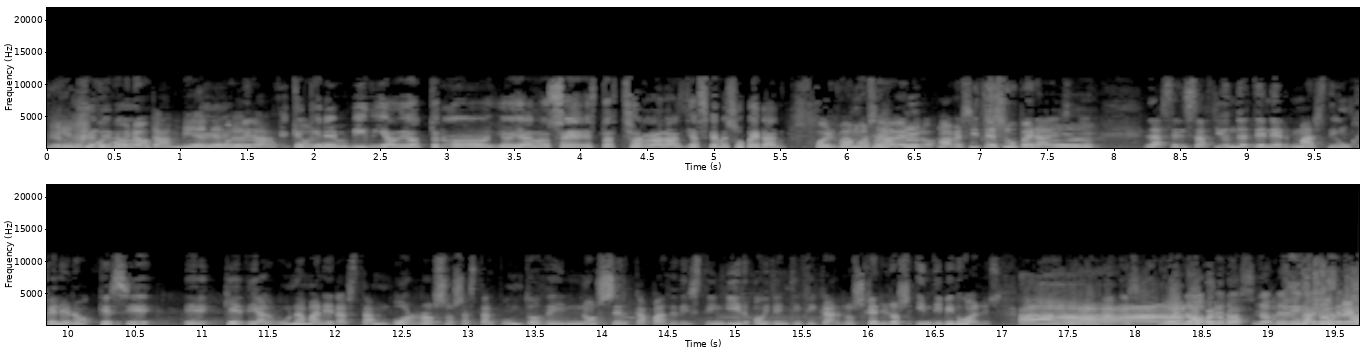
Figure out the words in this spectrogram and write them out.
Bien, género muy bueno. También, es Pues verdad. que tiene envidia de otro, yo ya no sé, estas chorradas ya es que me superan. Pues vamos a verlo, a ver si te supera esto. La sensación de tener más de un género que, se, eh, que de alguna manera están borrosos hasta el punto de no ser capaz de distinguir o identificar los géneros individuales. Ah, bueno, pero no me digas Mucho que no-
